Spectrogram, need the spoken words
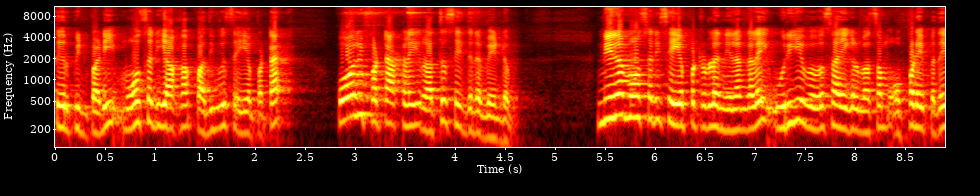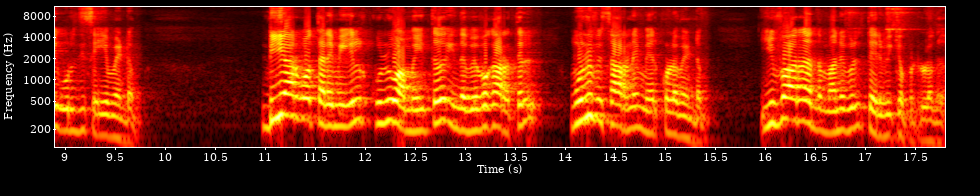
தீர்ப்பின்படி மோசடியாக பதிவு செய்யப்பட்ட போலி பட்டாக்களை ரத்து செய்திட வேண்டும். நில மோசடி செய்யப்பட்டுள்ள நிலங்களை உரிய விவசாயிகள் வசம் ஒப்படைப்பதை உறுதி செய்ய வேண்டும். டிஆர்ஓ தலைமையில் குழு அமைத்து இந்த விவகாரத்தில் முழு விசாரணை மேற்கொள்ள வேண்டும். இவ்வாறு அந்த மனுவில் தெரிவிக்கப்பட்டுள்ளது.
